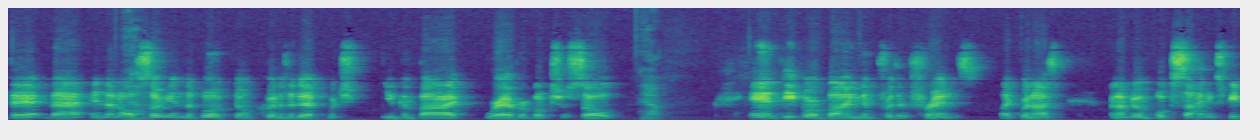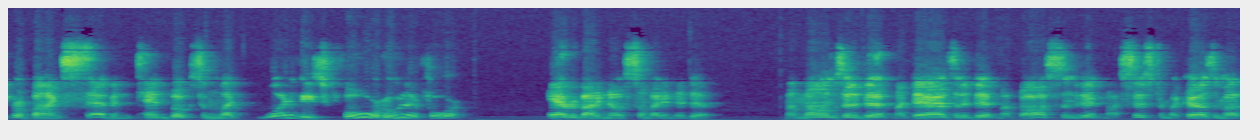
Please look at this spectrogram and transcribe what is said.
that that, and then also yeah. in the book, "Don't Quit in the Dip," which you can buy wherever books are sold. Yeah. And people are buying them for their friends. Like when I when I'm doing book signings, people are buying seven, ten books. And I'm like, what are these for? Who are they for? Everybody knows somebody in the dip. My mom's in a dip. My dad's in a dip. My boss in a dip. My sister, my cousin, my,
